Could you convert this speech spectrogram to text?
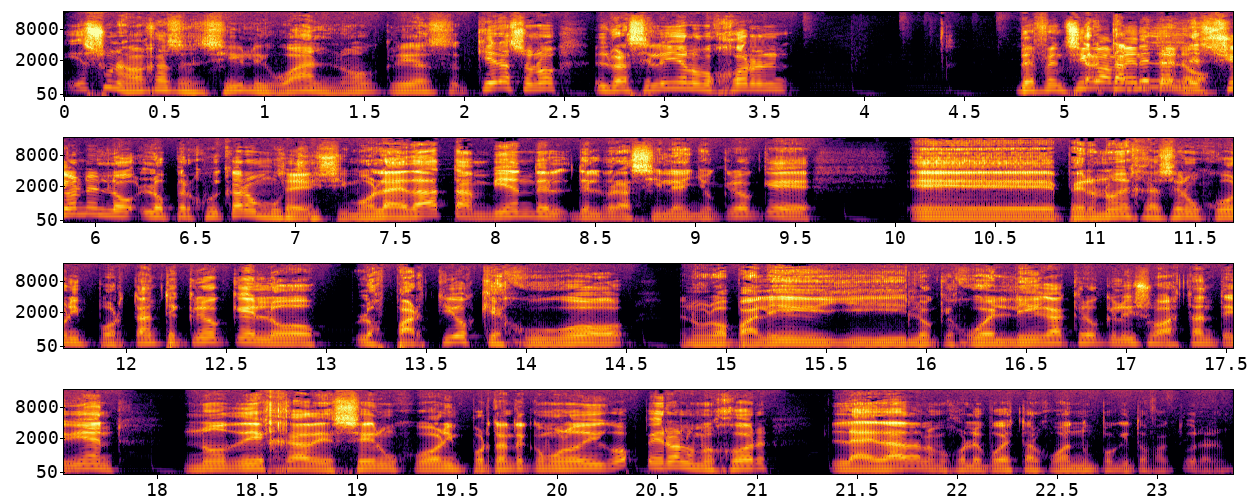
es una baja sensible igual, ¿no? Quieras, quieras o no, el brasileño a lo mejor... Defensivamente también las no. lesiones lo, lo perjudicaron muchísimo, la edad también del, del brasileño, creo que... eh, pero no deja de ser un jugador importante, creo que lo- los partidos que jugó en Europa League y lo que jugó en Liga, creo que lo hizo bastante bien. No deja de ser un jugador importante, como lo digo, pero a lo mejor la edad a lo mejor le puede estar jugando un poquito factura, ¿no?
